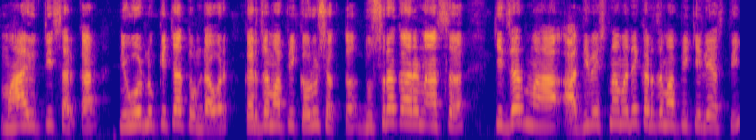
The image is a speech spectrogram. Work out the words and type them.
महायुती सरकार निवडणुकीच्या तोंडावर कर्जमाफी करू शकतं. दुसरं कारण असं की जर महा अधिवेशनामध्ये कर्जमाफी केली असती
